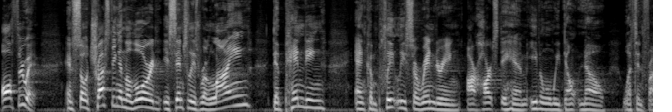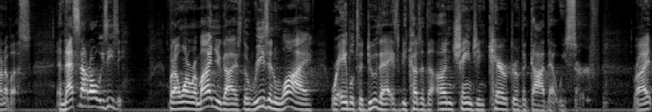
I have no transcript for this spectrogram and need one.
all through it. And so trusting in the Lord essentially is relying, depending, and completely surrendering our hearts to Him, even when we don't know what's in front of us. And that's not always easy. But I want to remind you guys the reason why we're able to do that is because of the unchanging character of the God that we serve, right?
